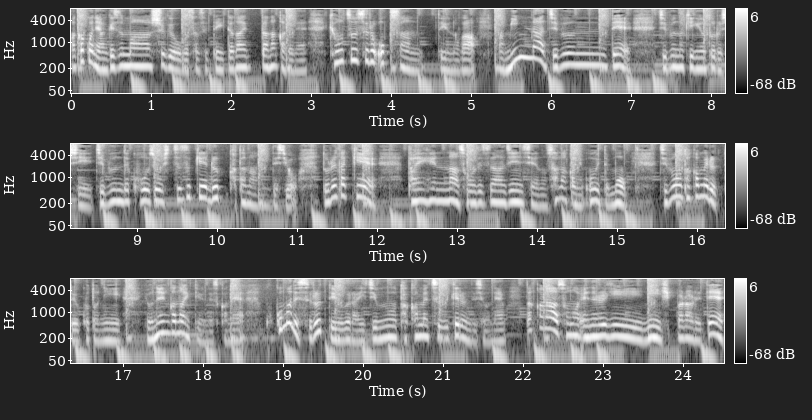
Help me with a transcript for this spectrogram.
あ、過去に上妻修行をさせていただいた中でね共通する奥さんっていうのが、まあ、みんな自分で自分の機嫌を取るし自分で向上し続ける方なんですよ。どれだけ大変な壮絶な人生の最中においても自分を高めるっていうことに余念がないっていうんですかねここまでするっていうぐらい自分を高め続けるんですよねだからそのエネルギーに引っ張られて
